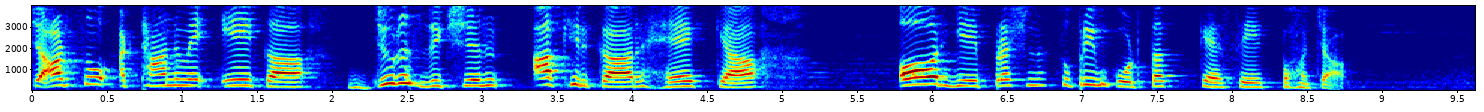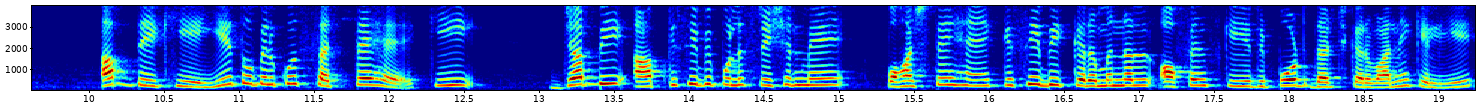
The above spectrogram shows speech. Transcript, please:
चार सौ अट्ठानवे ए का जुरिस्डिक्शन आखिरकार है क्या? और ये प्रश्न सुप्रीम कोर्ट तक कैसे पहुँचा? अब देखिए, ये तो बिल्कुल सत्य है कि जब भी आप किसी भी पुलिस स्टेशन में पहुँचते हैं, किसी भी क्रिमिनल ऑफेंस की रिपोर्ट दर्ज करवाने के लिए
